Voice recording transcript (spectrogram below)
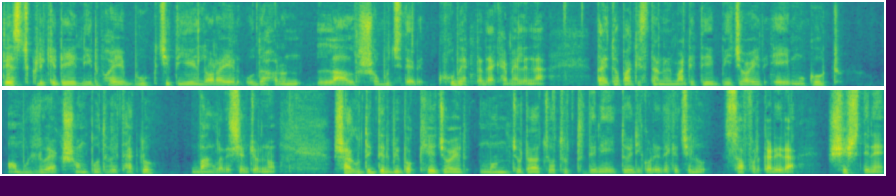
টেস্ট ক্রিকেটে নির্ভয়ে বুক চিতিয়ে লড়াইয়ের উদাহরণ লাল সবুজদের খুব একটা দেখা মেলে না। তাই তো পাকিস্তানের মাটিতে বিজয়ের এই মুকুট অমূল্য এক সম্পদ হয়ে থাকল বাংলাদেশের জন্য। স্বাগতিকদের বিপক্ষে জয়ের মঞ্চটা চতুর্থ দিনেই তৈরি করে রেখেছিল সফরকারীরা। শেষ দিনে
